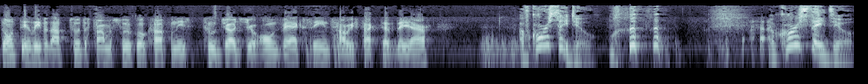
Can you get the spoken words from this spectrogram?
don't they leave it up to the pharmaceutical companies to judge their own vaccines how effective they are? Of course they do. of course they do.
